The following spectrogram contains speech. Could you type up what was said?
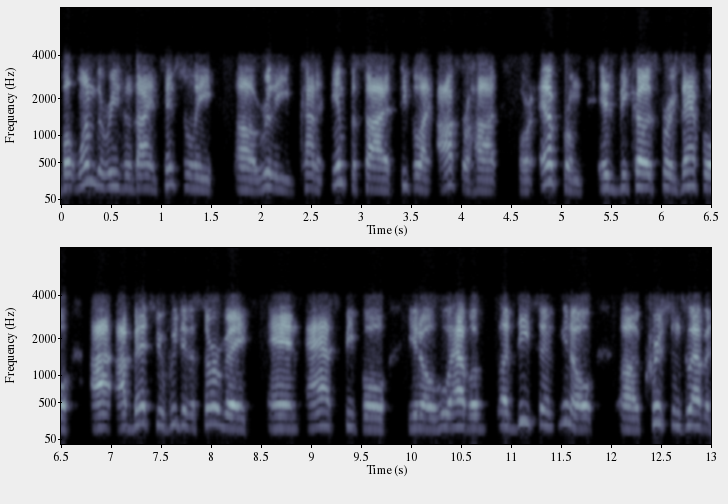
But one of the reasons I intentionally uh, really kind of emphasize people like Aphrahat or Ephraim is because, for example, I, I, bet you if we did a survey and asked people, you know, who have a, a decent, you know, uh, Christians who have a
